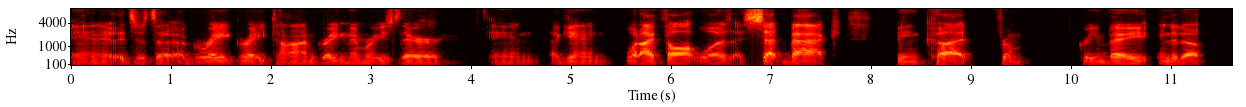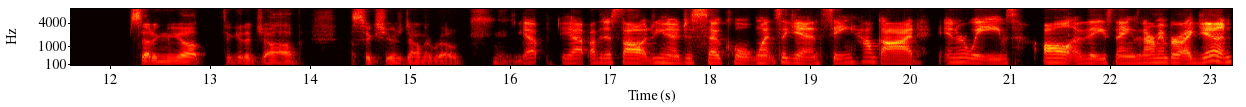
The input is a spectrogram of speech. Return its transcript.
And it, it's just a, a great, great time, great memories there. And again, what I thought was a setback being cut from Green Bay ended up setting me up to get a job six years down the road. Yep. Yep. I just thought, you know, just so cool. Once again, seeing how God interweaves all of these things. And I remember again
